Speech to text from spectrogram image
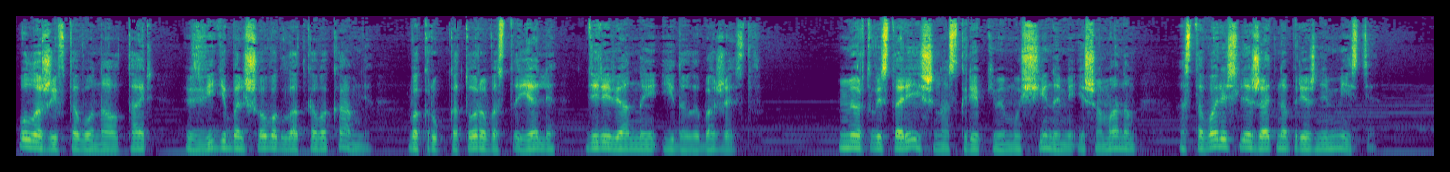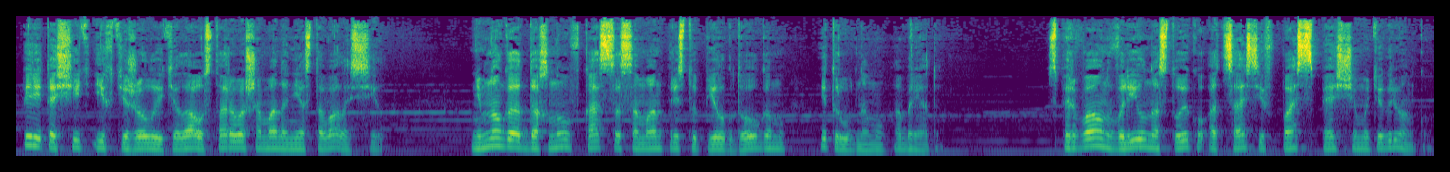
уложив того на алтарь в виде большого гладкого камня, вокруг которого стояли деревянные идолы божеств. Мертвый старейшина с крепкими мужчинами и шаманом оставались лежать на прежнем месте. Перетащить их тяжелые тела у старого шамана не оставалось сил – Немного отдохнув, Касса Саман приступил к долгому и трудному обряду. Сперва он влил настойку от Саси в пасть спящему тигренку.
